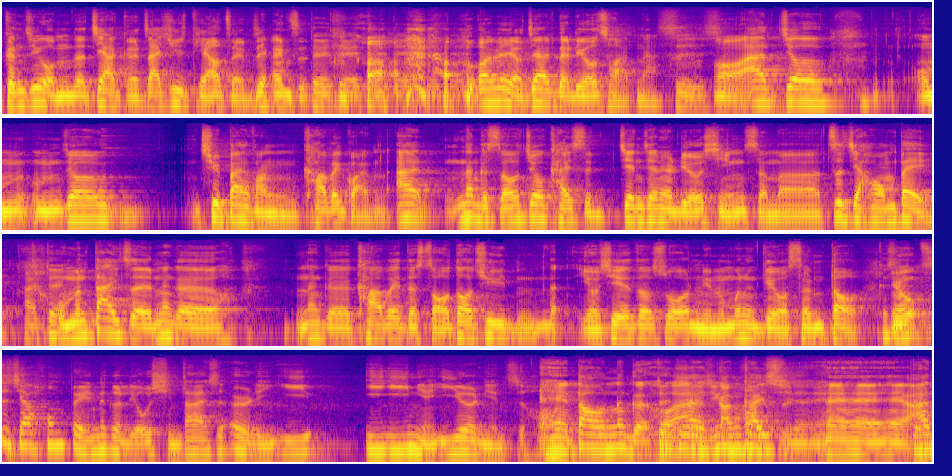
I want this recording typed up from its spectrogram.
根据我们的价格再去调整这样子。对对对，外面有这样的流传呐。是是。哦啊，就我们我们就去拜访咖啡馆啊，那个时候就开始渐渐的流行什么自家烘焙。哎，对。我们带着那个那个咖啡的熟豆去，那有些都说你能不能给我生豆？可是自家烘焙那个流行大概是二零一。一一年、一二年之后，嘿，到那个哎，刚开始，嘿嘿嘿，按，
